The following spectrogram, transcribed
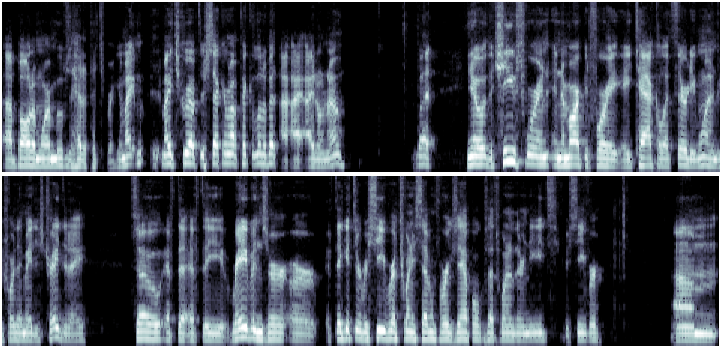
uh, Baltimore moves ahead of Pittsburgh. It might it might screw up their second round pick a little bit. I, I, I don't know, but you know, the Chiefs were in, in the market for a, a tackle at 31 before they made this trade today. So if the if the Ravens are or if they get their receiver at 27, for example, because that's one of their needs, receiver. Um,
